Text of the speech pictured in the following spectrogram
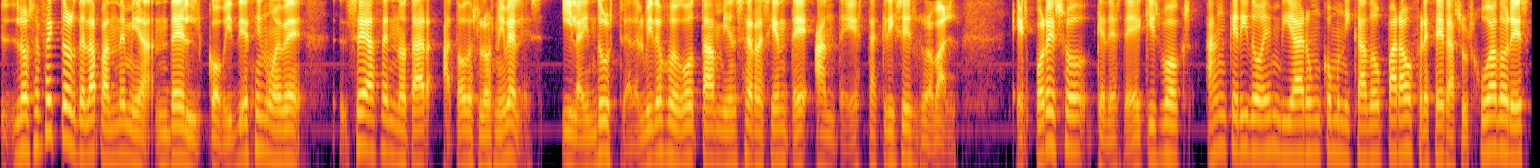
Los efectos de la pandemia del COVID-19 se hacen notar a todos los niveles, y la industria del videojuego también se resiente ante esta crisis global. Es por eso que desde Xbox han querido enviar un comunicado para ofrecer a sus jugadores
